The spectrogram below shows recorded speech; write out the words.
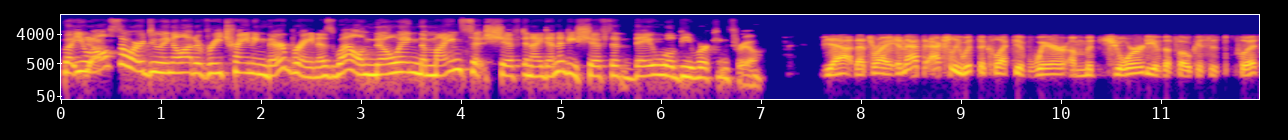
But you yeah. also are doing a lot of retraining their brain as well, knowing the mindset shift and identity shift that they will be working through. Yeah, that's right. And that's actually with the collective where a majority of the focus is put.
